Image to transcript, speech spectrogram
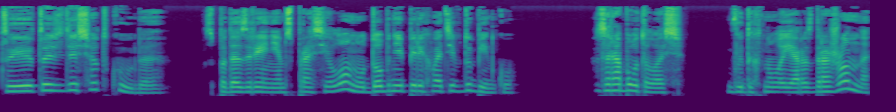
«Ты это здесь откуда?» — с подозрением спросил он, удобнее перехватив дубинку. «Заработалась», Выдохнула я раздраженно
